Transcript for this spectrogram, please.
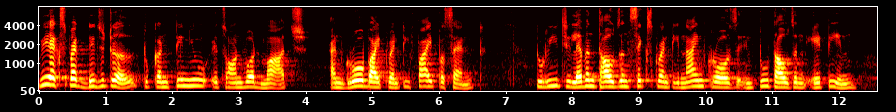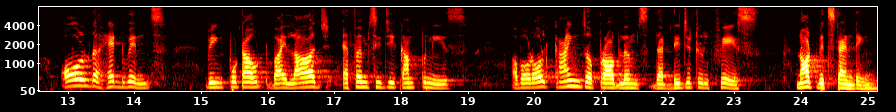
We expect digital to continue its onward march and grow by 25% to reach 11,629 crores in 2018, all the headwinds being put out by large FMCG companies about all kinds of problems that digital face, notwithstanding.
